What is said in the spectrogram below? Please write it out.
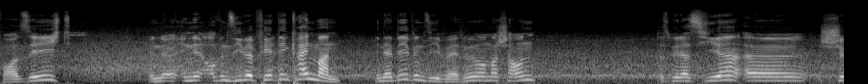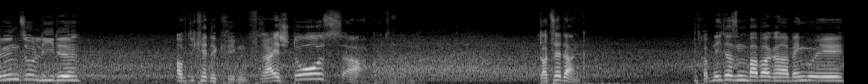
Vorsicht. In der, in der Offensive fehlt den kein Mann. In der Defensive. Jetzt müssen wir mal schauen, dass wir das hier äh, schön solide auf die Kette kriegen. Freistoß. Ach, Gott sei Dank. Gott sei Dank. Ich glaube nicht, dass ein Babakar Bengue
